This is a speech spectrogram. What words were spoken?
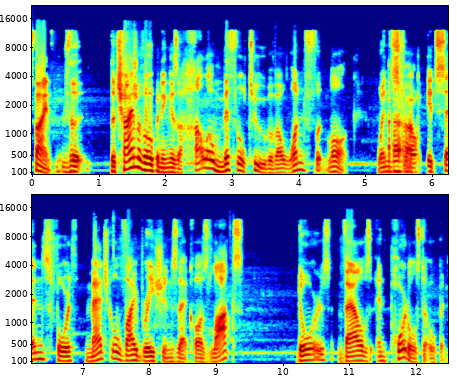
Fine. The the chime of opening is a hollow mithril tube about one foot long. When Uh-oh. struck, it sends forth magical vibrations that cause locks, doors, valves, and portals to open.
